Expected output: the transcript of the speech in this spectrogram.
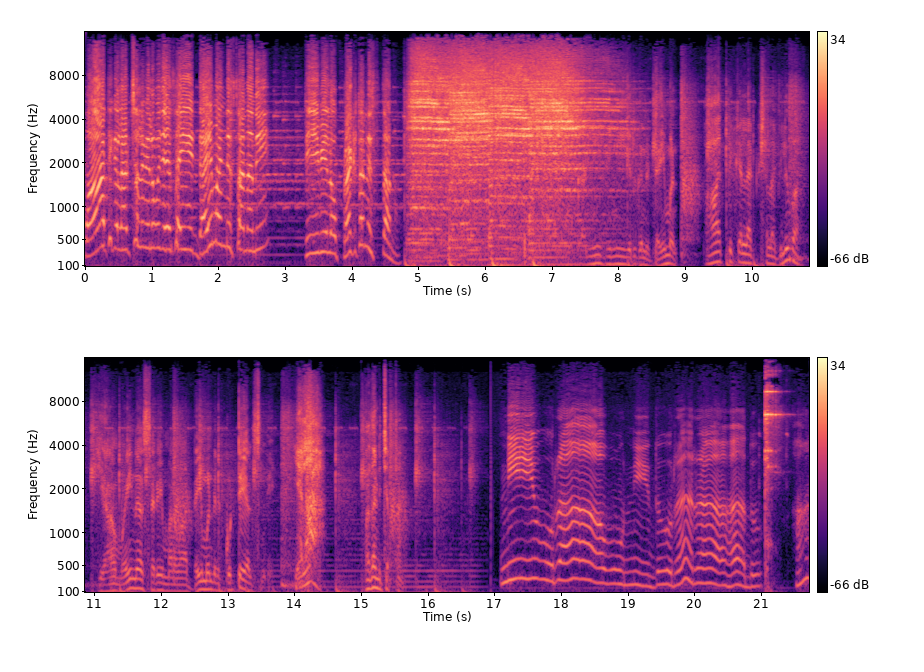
పాతిక లక్షలు విలువ చేసే ఈ డైమండ్ ఇస్తానని టీవీలో ప్రకటన ఇస్తాను. ఎరుగని డైమండ్ పాతిక లక్షల విలువ. ఏమైనా సరే మనం ఆ డైమండ్ని కొట్టేయాల్సిందే. ఎలా? పదండి చెప్తాను. నీవు రావు నిదుర రాదు. ఆ?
